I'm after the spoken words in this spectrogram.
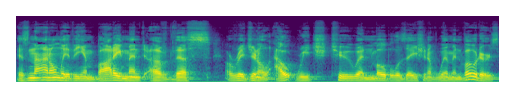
is not only the embodiment of this original outreach to and mobilization of women voters,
